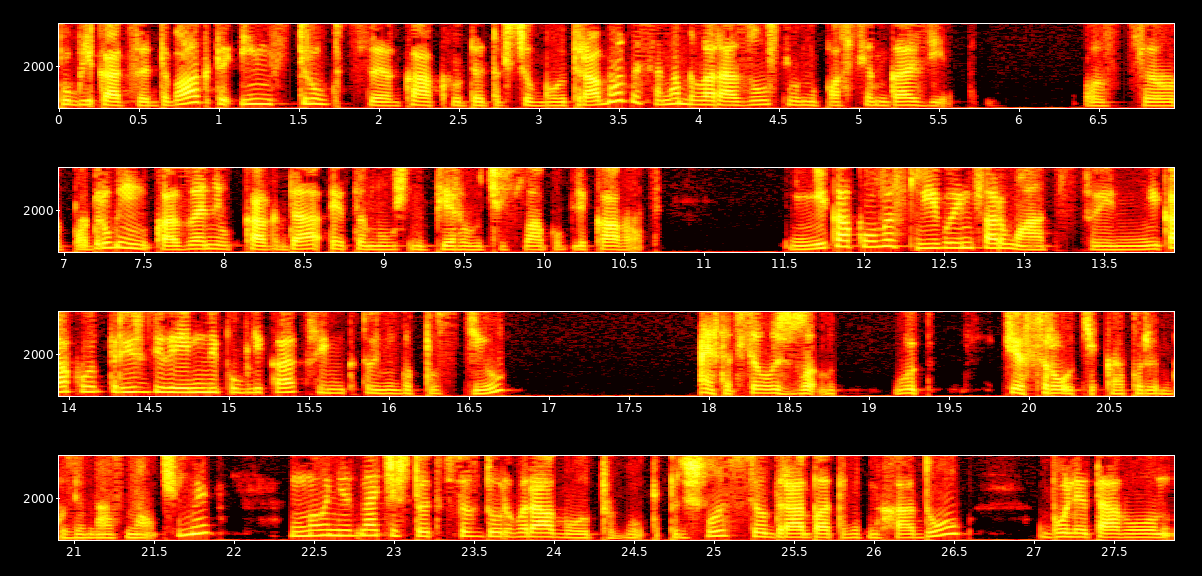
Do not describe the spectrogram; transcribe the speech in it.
публикация этого акта, инструкция, как вот это все будет работать, она была разослана по всем газетам с подробным указанием, когда это нужно первого числа публиковать. Никакого слива информации, никакой преждевременной публикации никто не допустил. Это все уже вот те сроки, которые были назначены, но не значит, что это все здорово работало. Пришлось все дорабатывать на ходу. Более того,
